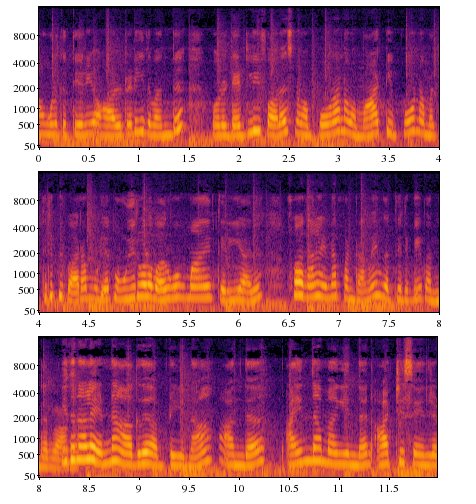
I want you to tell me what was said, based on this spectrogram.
அவங்களுக்கு தெரியும் ஆல்ரெடி இது வந்து ஒரு டெட்லி ஃபாரஸ்ட் நம்ம போனால் நம்ம மாட்டிப்போம். நம்ம திருப்பி வர முடியாது. உயிரோட வருவோமானே தெரியாது. ஸோ அதனால் என்ன பண்ணுறாங்க இங்கே திருப்பி வந்துடுறாங்க. இதனால் என்ன ஆகுது அப்படின்னா அந்த ஐந்தாம் மகிந்தன் ஆட்சி செஞ்ச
